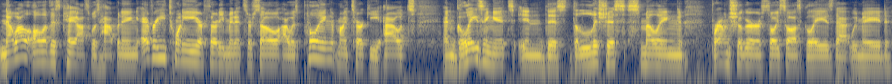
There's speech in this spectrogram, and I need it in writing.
Now while all of this chaos was happening, every 20 or 30 minutes or so, I was pulling my turkey out and glazing it in this delicious smelling brown sugar soy sauce glaze that we made.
